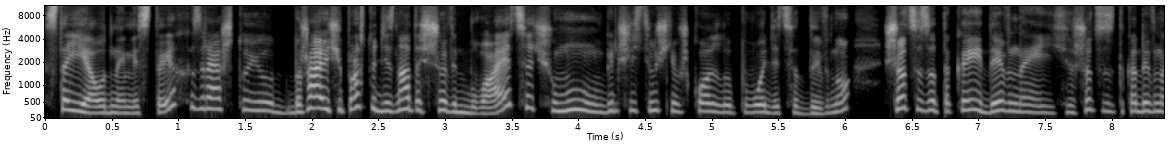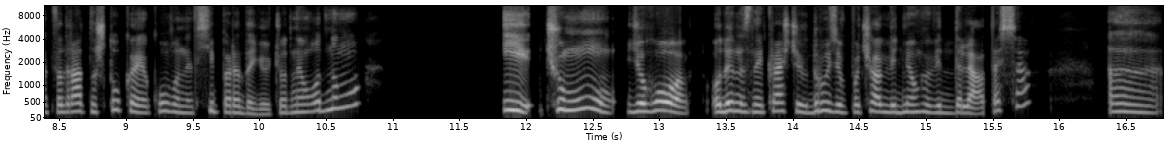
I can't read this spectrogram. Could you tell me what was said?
стає одним із тих, зрештою, бажаючи просто дізнатися, що відбувається, чому більшість учнів школи поводяться дивно, що це за такий дивний, що це за така дивна квадратна штука, яку вони всі передають одне одному. І чому його один із найкращих друзів почав від нього віддалятися, е,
